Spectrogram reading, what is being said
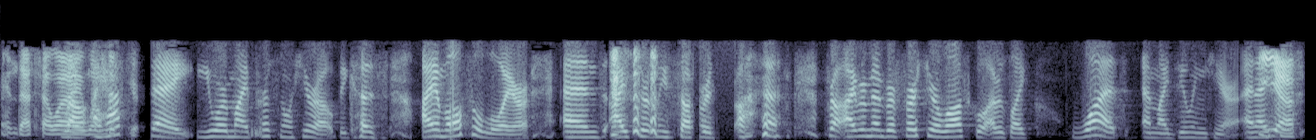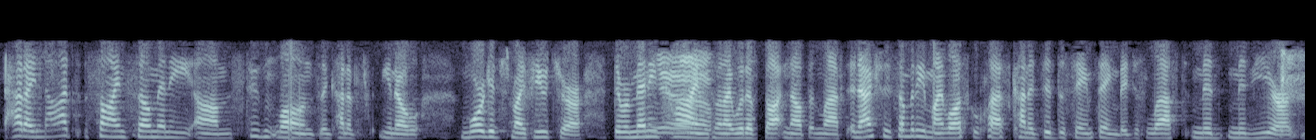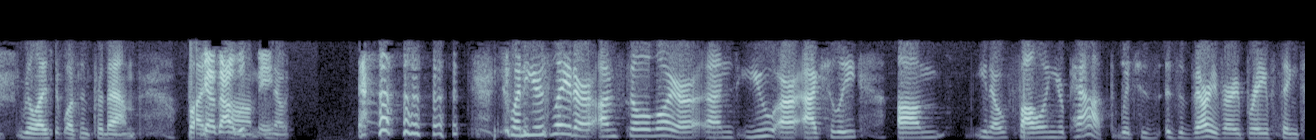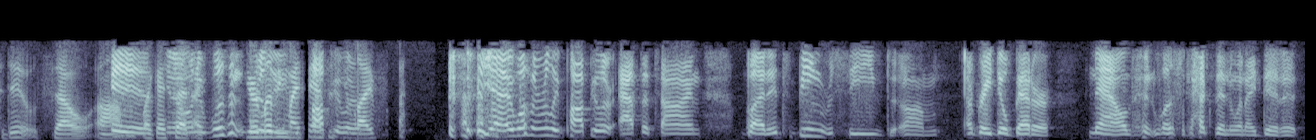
And that's how I. Well, I have to say you are my personal hero because I am also a lawyer, and I certainly suffered. from, I remember first year law school, I was like, what am I doing here? And I yeah. think had I not signed so many um student loans and kind of, you know, mortgaged my future, there were many yeah. times when I would have gotten up and left. And actually somebody in my law school class kind of did the same thing. They just left mid mid year, realized it wasn't for them. But yeah, that was um, me. you know, 20 years later, I'm still a lawyer and you are actually um you know following your path which is is a very very brave thing to do. So um like i you said know, and it wasn't you're really living my popular. fantasy life. Yeah it wasn't really popular at the time but it's being received um a great deal better now than it was back then when i did it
